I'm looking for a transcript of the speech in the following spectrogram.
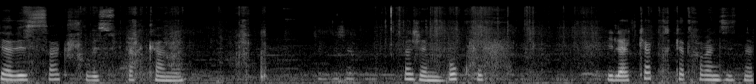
il y avait ça que je trouvais super canon. Ça, j'aime beaucoup. Il est à 4,99€.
